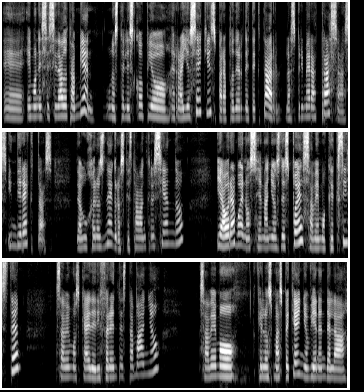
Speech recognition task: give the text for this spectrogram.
eh, hemos necesitado también unos telescopios en rayos X para poder detectar las primeras trazas indirectas de agujeros negros que estaban creciendo. Y ahora, bueno, 100 años después, sabemos que existen, sabemos que hay de diferentes tamaños, sabemos que los más pequeños vienen de la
